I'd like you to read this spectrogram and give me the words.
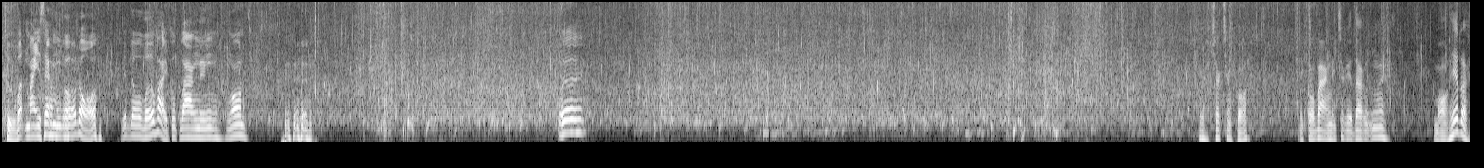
Thử vận may xem có đỏ không biết đâu vớ phải cục vàng thì ngon. Ôi ơi chắc chẳng có. Đấy, có vàng này chắc người ta cũng mỏ hết rồi.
